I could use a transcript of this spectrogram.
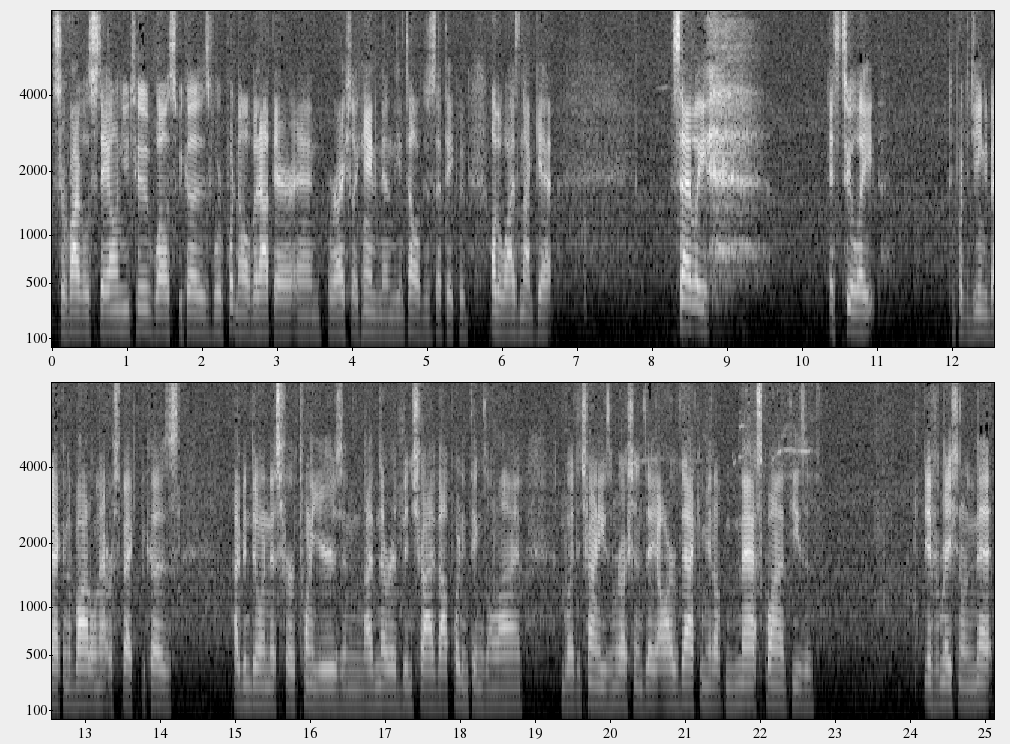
survivalists stay on YouTube. Well, it's because we're putting all of it out there and we're actually handing them the intelligence that they could otherwise not get. Sadly, it's too late to put the genie back in the bottle in that respect because I've been doing this for 20 years and I've never been shy about putting things online. But the Chinese and Russians, they are vacuuming up mass quantities of information on the net,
